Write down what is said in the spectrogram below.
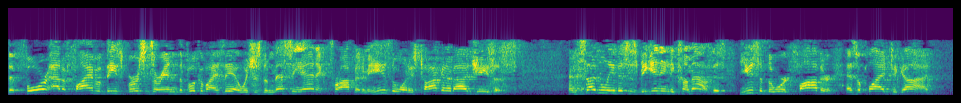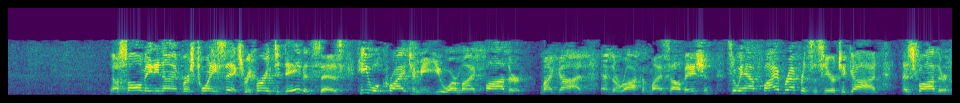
that four out of five of these verses are in the book of Isaiah, which is the messianic prophet. I mean, he's the one who's talking about Jesus. And suddenly this is beginning to come out, this use of the word Father as applied to God. Now, Psalm 89, verse 26, referring to David, says, He will cry to me, You are my Father, my God, and the rock of my salvation. So we have five references here to God as Father.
